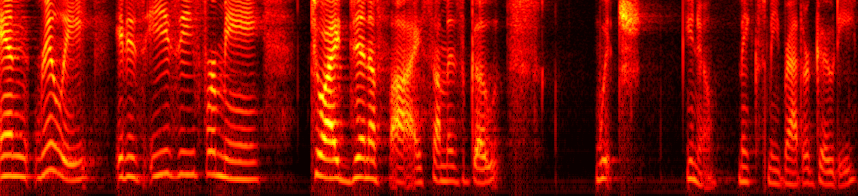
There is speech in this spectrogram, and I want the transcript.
And really, it is easy for me to identify some as goats, which, you know, makes me rather goaty.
